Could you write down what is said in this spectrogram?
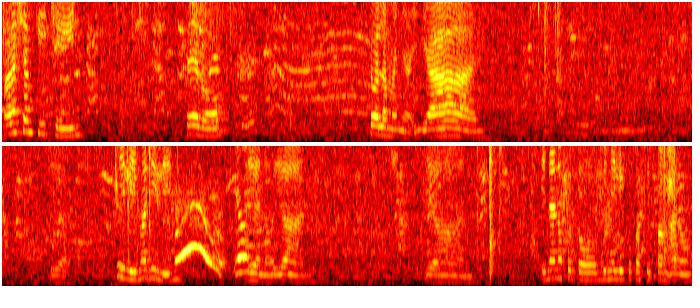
Para siyang keychain. Pero, ito alaman niya. Yan. Yan. Dilim, madilim. Ayan o, yan. Yan. Inano ko to, binili ko kasi pang ano,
